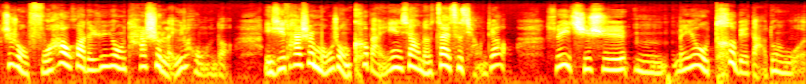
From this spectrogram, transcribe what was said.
这种符号化的运用它是雷同的，以及它是某种刻板印象的再次强调，所以其实嗯没有特别打动我。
